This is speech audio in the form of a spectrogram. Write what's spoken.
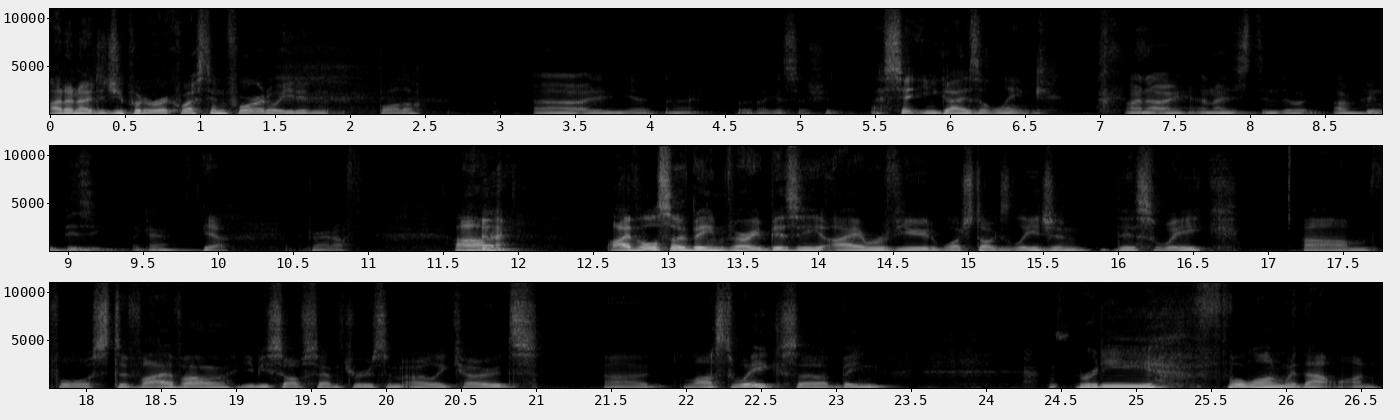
I don't know. Did you put a request in for it or you didn't bother? Uh, I didn't yet, no, but I guess I should. I sent you guys a link. I know, and I just didn't do it. I've been busy. Okay. Yeah, fair enough. Um, I've also been very busy. I reviewed Watch Dogs Legion this week um, for Stevivor. Ubisoft sent through some early codes uh, last week, so I've been pretty full on with that one,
